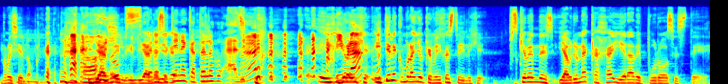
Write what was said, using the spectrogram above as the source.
no voy a decir el nombre. y ya, ¿no? Y- y ya Pero no si llega. tiene catálogo, ah, sí. Eh, y, y yo le dije, y tiene como un año que me dijo esto y le dije, pues, ¿qué vendes? Y abrió una caja y era de puros, este,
